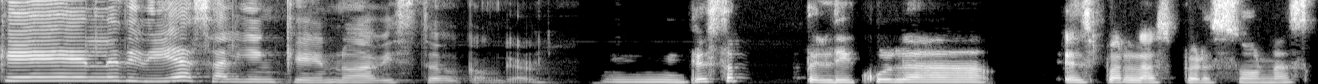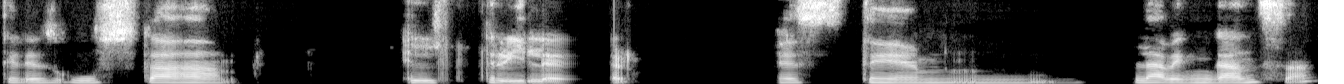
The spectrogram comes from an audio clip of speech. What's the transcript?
¿qué le dirías a alguien que no ha visto Gone Girl? Mm, que esta película es para las personas que les gusta el thriller, este, mm, la venganza,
